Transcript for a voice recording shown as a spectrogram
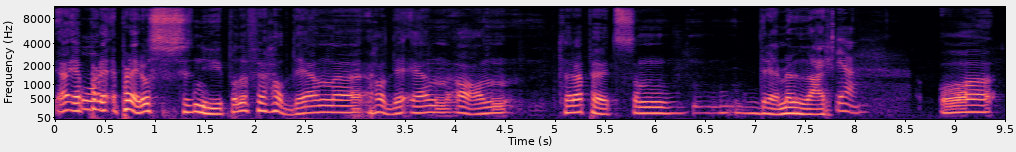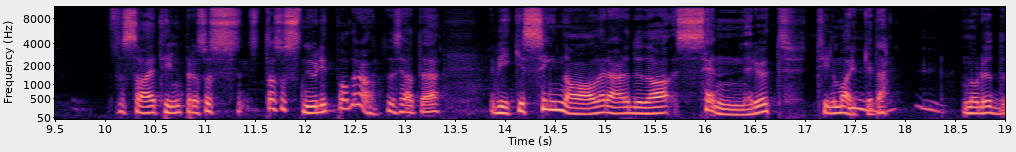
Ja, jeg, pleier, jeg pleier å snu på det, for jeg hadde en, eh, hadde en annen terapeut som drev med det der. Ja. Og så sa jeg til ham prøv å snu litt på det, da. Så sier jeg at eh, hvilke signaler er det du da sender ut til markedet når du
